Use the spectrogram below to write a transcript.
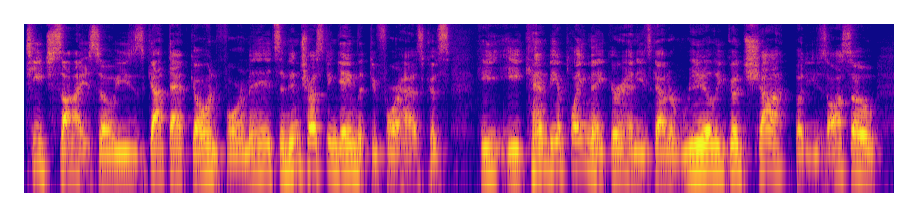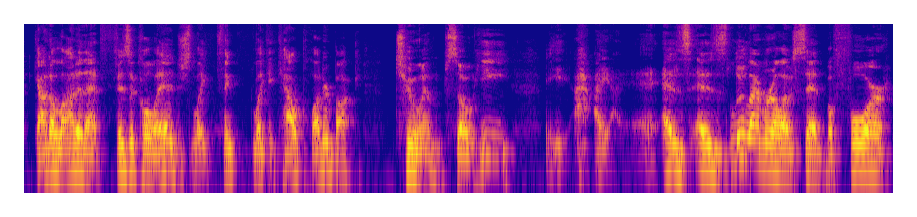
teach size. So he's got that going for him. It's an interesting game that Dufour has because he he can be a playmaker and he's got a really good shot, but he's also got a lot of that physical edge, like think like a Cal Clutterbuck to him. So he, he I, as as Lou Lamoriello said before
